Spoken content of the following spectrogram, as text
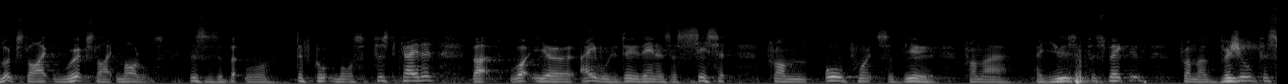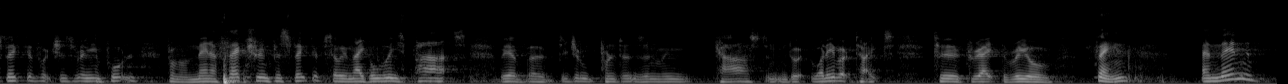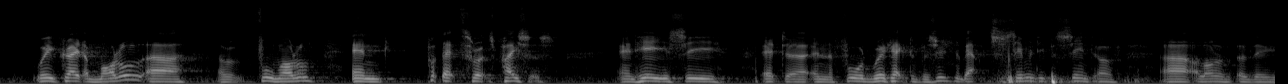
looks like, works like models. This is a bit more difficult, more sophisticated, but what you're able to do then is assess it from all points of view, from a, a user perspective, from a visual perspective, which is really important, from a manufacturing perspective. So we make all these parts. We have uh, digital printers and we cast and do whatever it takes to create the real thing. And then we create a model, uh, a full model, and put that through its paces. And here you see it uh, in the forward work active position, about 70% of uh, a lot of, the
